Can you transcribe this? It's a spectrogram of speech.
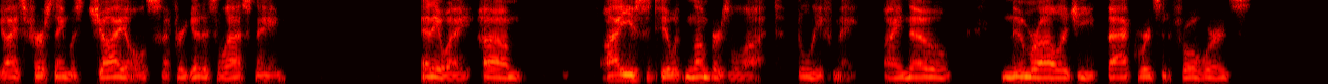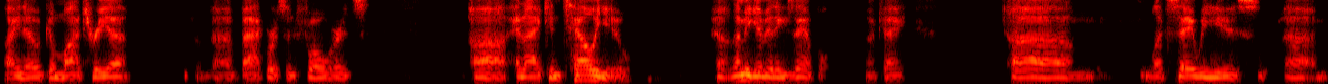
guy's first name was Giles. I forget his last name. Anyway, um, I used to deal with numbers a lot, believe me. I know numerology backwards and forwards. I know gematria uh, backwards and forwards. Uh, and I can tell you uh, let me give you an example. Okay. Um, let's say we use, um,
